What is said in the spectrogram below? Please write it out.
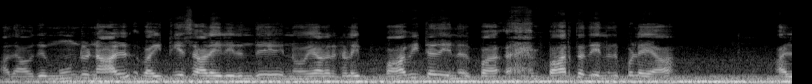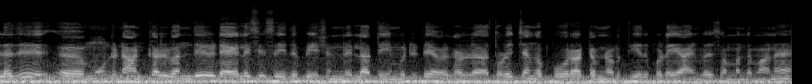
அதாவது மூன்று நாள் வைத்தியசாலையிலிருந்து நோயாளர்களை பாவித்தது என்னது பா- பார்த்தது என்னது பிள்ளையா? அல்லது மூன்று நாட்கள் வந்து டயாலிசிஸ் செய்த பேஷண்ட் எல்லாத்தையும் விட்டுட்டு அவர்கள் தொழிற்சங்க போராட்டம் நடத்தியது பிள்ளையா என்பது சம்பந்தமான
